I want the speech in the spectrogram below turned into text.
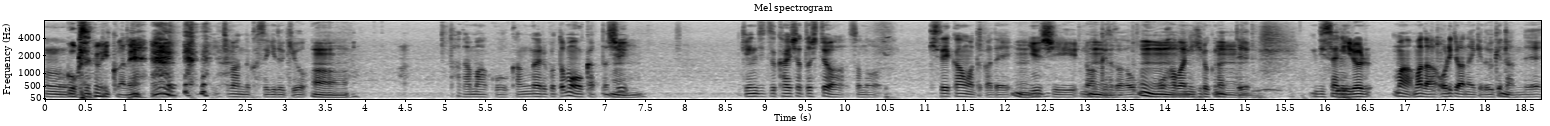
うん。ゴールデンウィークはね。一番の稼ぎ時を。うん。ただまあこう考えることも多かったし、現実会社としてはその規制緩和とかでうん。融資の枠とかがうん。大幅に広くなって実際にいろいろまあまだ降りてはないけど受けたんで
